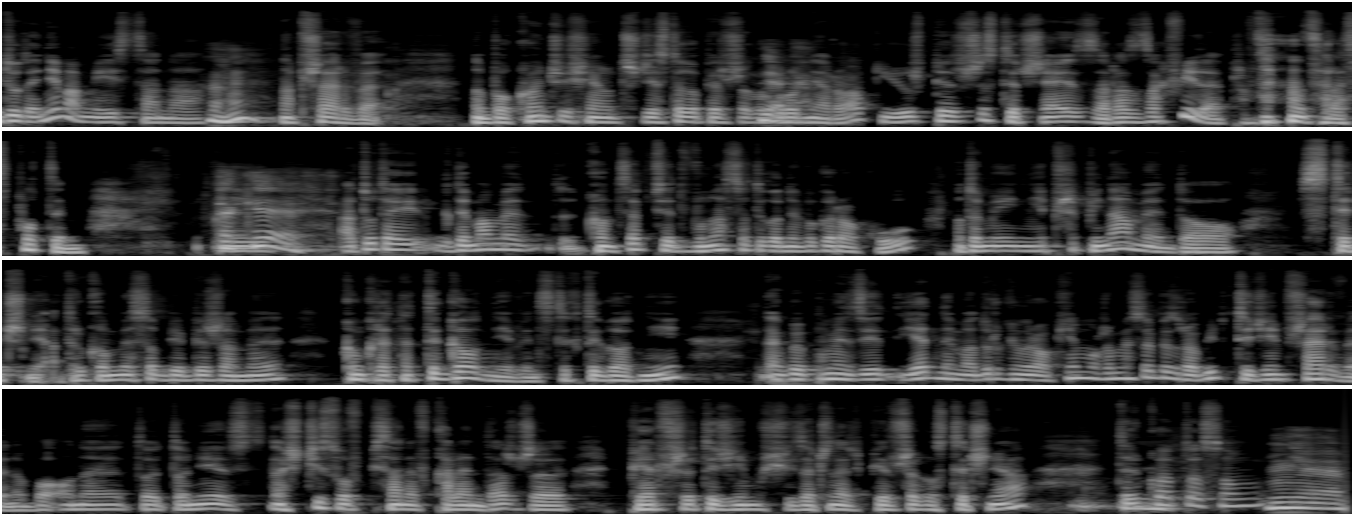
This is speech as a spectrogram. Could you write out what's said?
I tutaj nie ma miejsca na, mhm. na przerwę, no bo kończy się 31 nie. grudnia rok i już 1 stycznia jest zaraz za chwilę, prawda? Zaraz po tym. Tak I, jest. A tutaj, gdy mamy koncepcję 12-tygodniowego roku, no to my nie przypinamy do stycznia, tylko my sobie bierzemy konkretne tygodnie, więc tych tygodni, jakby pomiędzy jednym a drugim rokiem możemy sobie zrobić tydzień przerwy, no bo one, to, to nie jest na ścisło wpisane w kalendarz, że pierwszy tydzień musi zaczynać 1 stycznia, tylko to są... Nie,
